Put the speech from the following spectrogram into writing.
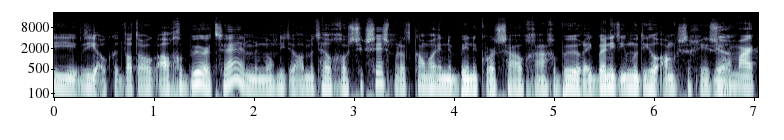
die, die ook, wat ook al gebeurt, hè? en nog niet al met heel groot succes, maar dat kan wel in de binnenkort zou gaan gebeuren. Ik ben niet iemand die heel angstig is, Ja. hoor, maar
